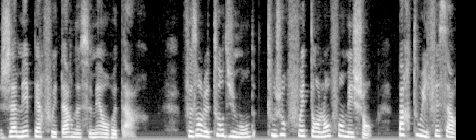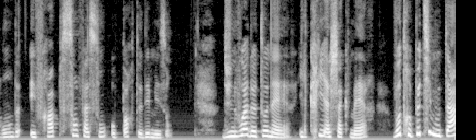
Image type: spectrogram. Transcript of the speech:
jamais père Fouettard ne se met en retard. Faisant le tour du monde, toujours fouettant l'enfant méchant, partout il fait sa ronde et frappe sans façon aux portes des maisons. D'une voix de tonnerre, il crie à chaque mère votre petit moutard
